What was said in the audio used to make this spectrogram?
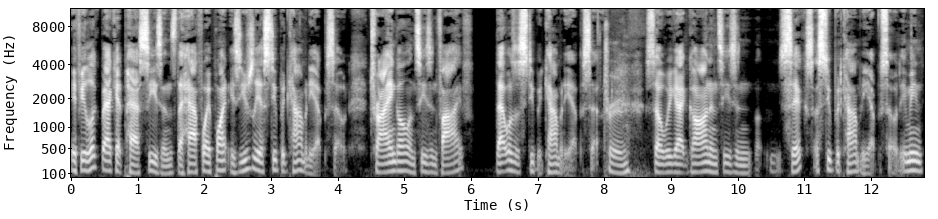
if you look back at past seasons, the halfway point is usually a stupid comedy episode. Triangle in season 5, that was a stupid comedy episode. True. So we got Gone in season 6, a stupid comedy episode. I mean,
